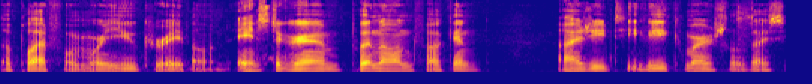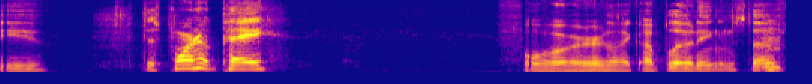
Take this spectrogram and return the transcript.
a platform where you create on Instagram, putting on fucking IGTV commercials. I see you Does Pornhub pay? for like uploading and stuff. Mm.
